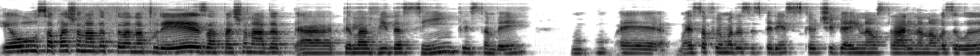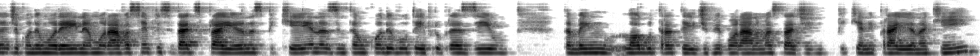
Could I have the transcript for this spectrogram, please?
eu sou apaixonada pela natureza, apaixonada ah, pela vida simples também. É, essa foi uma das experiências que eu tive aí na Austrália na Nova Zelândia, quando eu morei, né? Eu morava sempre em cidades praianas pequenas, então quando eu voltei para o Brasil, também logo tratei de vir morar numa cidade pequena e praiana aqui.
